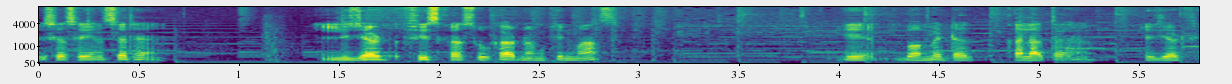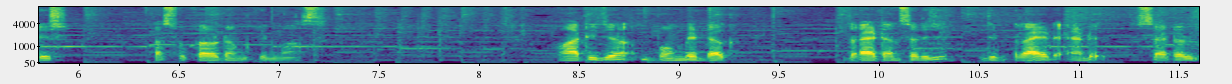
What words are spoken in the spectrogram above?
इसका सही आंसर है लिजर्ड फ़िश का सूखा और नमकीन मांस। ये बॉम्बे डक कहलाता है लिजर्ड फ़िश का सूखा और नमकीन मांस। What is a Bombay duck the right answer is the dried and salted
